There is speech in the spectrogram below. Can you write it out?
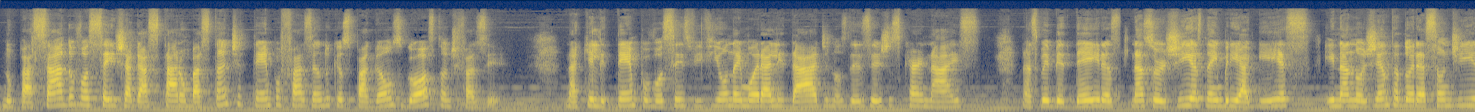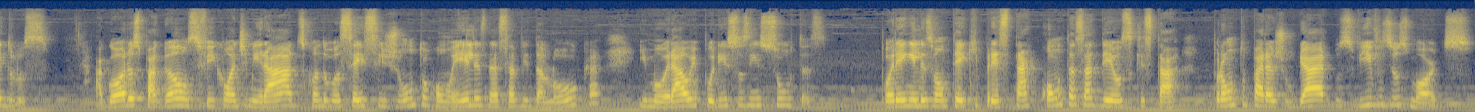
No passado, vocês já gastaram bastante tempo fazendo o que os pagãos gostam de fazer. Naquele tempo vocês viviam na imoralidade, nos desejos carnais, nas bebedeiras, nas orgias, na embriaguez e na nojenta adoração de ídolos. Agora os pagãos ficam admirados quando vocês se juntam com eles nessa vida louca, imoral e por isso os insultas. Porém, eles vão ter que prestar contas a Deus, que está pronto para julgar os vivos e os mortos.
